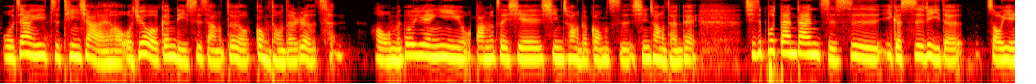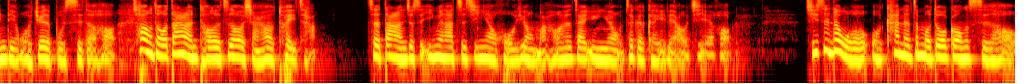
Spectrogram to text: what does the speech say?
我这样一直听下来哈，我觉得我跟理事长都有共同的热忱，好，我们都愿意帮这些新创的公司、新创团队，其实不单单只是一个私利的走眼点，我觉得不是的哈，创投当然投了之后想要退场，这当然就是因为他资金要活用嘛，然后要再运用，这个可以了解哈。其实呢，我我看了这么多公司哈，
